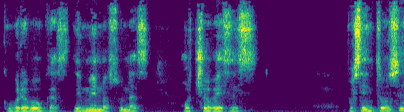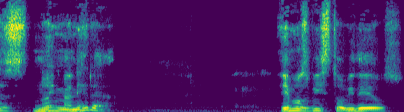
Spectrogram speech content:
cubrebocas de menos unas ocho veces, pues entonces no hay manera. Hemos visto videos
